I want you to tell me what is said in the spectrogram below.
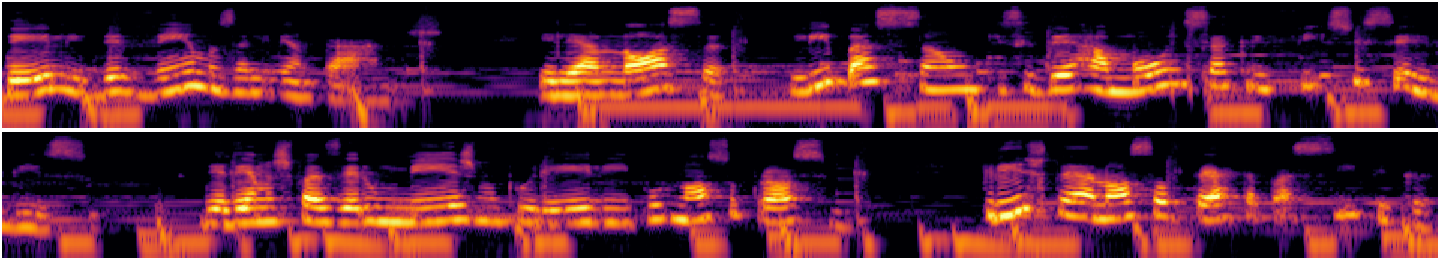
Dele devemos alimentar-nos. Ele é a nossa libação que se derramou em sacrifício e serviço. Devemos fazer o mesmo por ele e por nosso próximo. Cristo é a nossa oferta pacífica,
